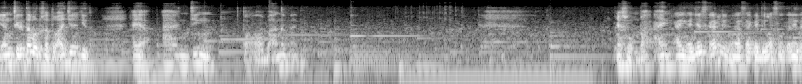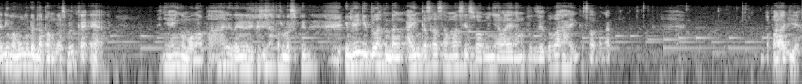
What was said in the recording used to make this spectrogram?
yang cerita baru satu aja gitu kayak anjing tol banget aja ya sumpah aing aing aja sekarang ngerasa kayak jelas tadi tadi ngomong udah 18 menit kayak anjing aing ngomong apa aja tadi dari tadi 18 menit. Intinya gitulah tentang aing kesel sama si suaminya layangan putus itu lah aing kesel banget. Apalagi ya?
